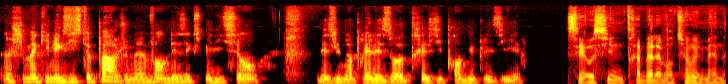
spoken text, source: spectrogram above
un chemin qui n'existe pas. Je m'invente des expéditions les unes après les autres et j'y prends du plaisir. C'est aussi une très belle aventure humaine.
